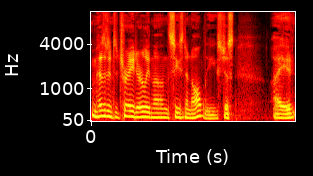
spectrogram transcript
I'm hesitant to trade early in the season in all leagues. Just I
